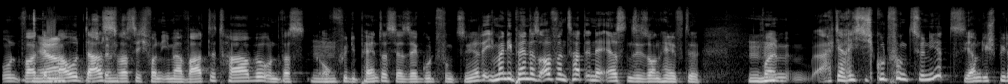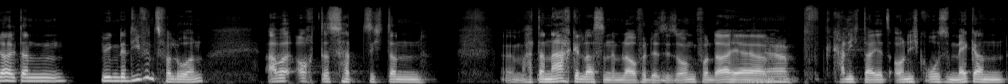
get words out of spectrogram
und war Mhm. Ja, genau das stimmt. Mhm. was ich von ihm erwartet habe und was auch für die Panthers ja sehr gut funktioniert. hat. Ich meine, die Panthers Offense hat in der ersten Saisonhälfte Mhm. vor allem hat ja richtig gut funktioniert. Sie haben die Spieler halt dann wegen der Defense verloren, aber auch das hat sich dann ähm, hat dann nachgelassen im Laufe der Saison. Von daher Ja. kann ich da jetzt auch nicht groß meckern.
